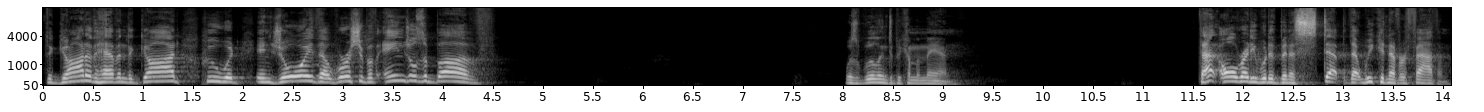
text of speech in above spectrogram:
The God of heaven, the God who would enjoy the worship of angels above, was willing to become a man. That already would have been a step that we could never fathom.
